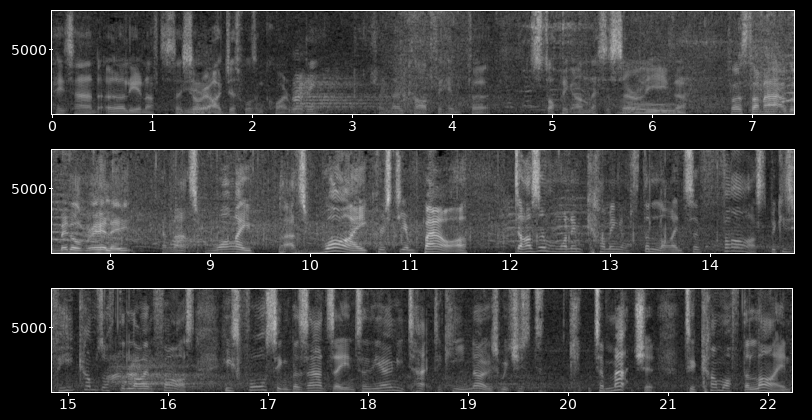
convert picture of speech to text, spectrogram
his hand early enough to say, "Sorry, Yeah. I just wasn't quite ready." So no card for him for stopping unnecessarily Oh. either. First time out of the middle, really. And that's why that's why Christian Bauer doesn't want him coming off the line so fast. Because if he comes off the line fast, he's forcing Bazadze into the only tactic he knows, which is to, to match it, to come off the line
